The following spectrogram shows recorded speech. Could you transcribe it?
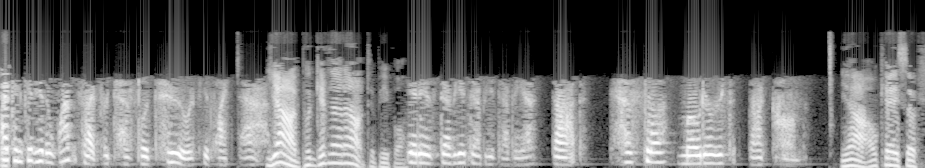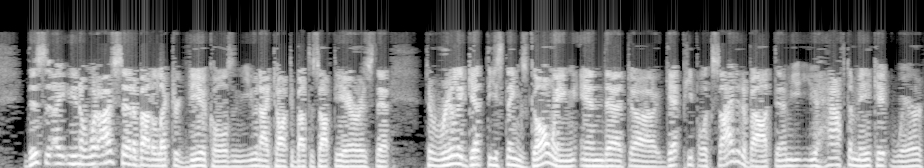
I can give you the website for Tesla too, if you'd like that. Yeah, put, give that out to people. It is www.teslamotors.com. Yeah. Okay. So this, you know, what I've said about electric vehicles, and you and I talked about this off the air, is that to really get these things going and that uh, get people excited about them, you, you have to make it where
